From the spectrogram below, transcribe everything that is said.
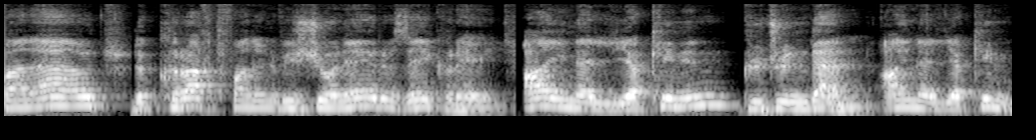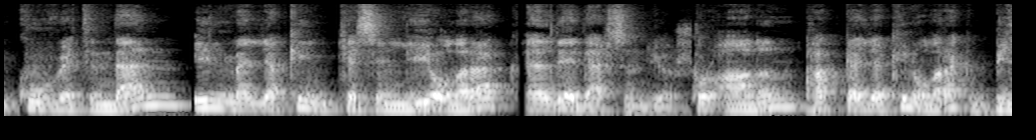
vanuit de kracht van een visionaire zekerheid. Aynel yakinin gücünden, aynel yakin kuvvetinden ilmel yakin kesinliği olarak elde edersin diyor. Kur'an'ın hakkel yakin olarak bildir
